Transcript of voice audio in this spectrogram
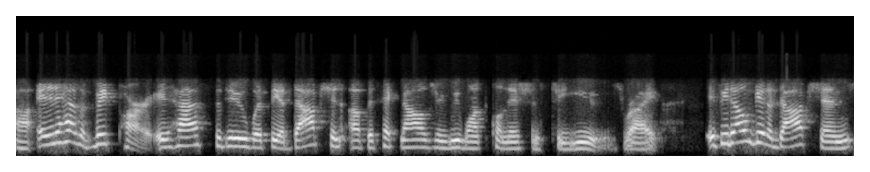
Uh, and it has a big part. It has to do with the adoption of the technology we want clinicians to use, right? If you don't get adoption,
